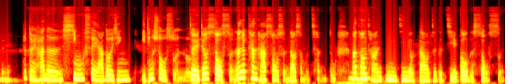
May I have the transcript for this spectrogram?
对，就等于他的心肺啊都已经已经受损了。对，就受损，那就看他受损到什么程度。那通常你已经有到这个结构的受损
